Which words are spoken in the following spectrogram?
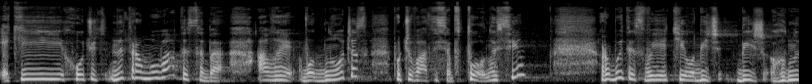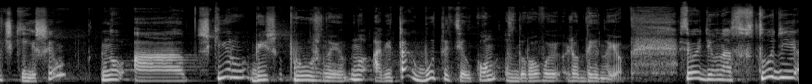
які хочуть не травмувати себе, але водночас почуватися в тонусі, робити своє тіло більш більш гнучкішим. Ну а шкіру більш пружною. Ну а відтак бути цілком здоровою людиною. Сьогодні у нас в студії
